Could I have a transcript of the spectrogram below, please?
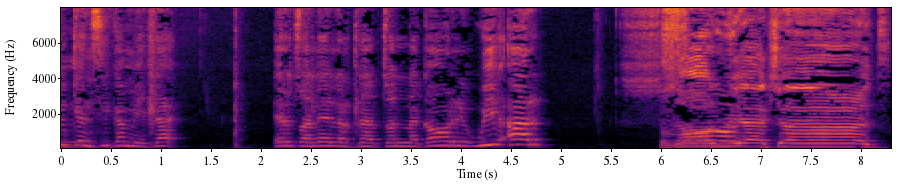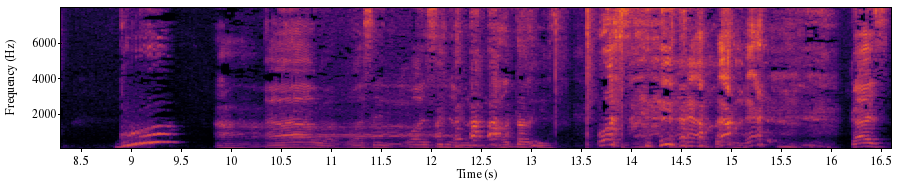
we can see ka metla e re tswalela re tla tswalela ka gore we are Song reactions. Grrr. Ah. Ah. What's in? What's in? How does it? guys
